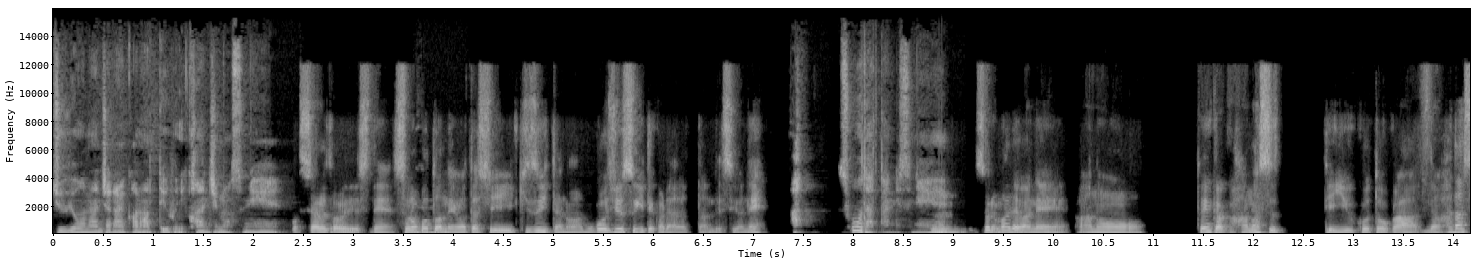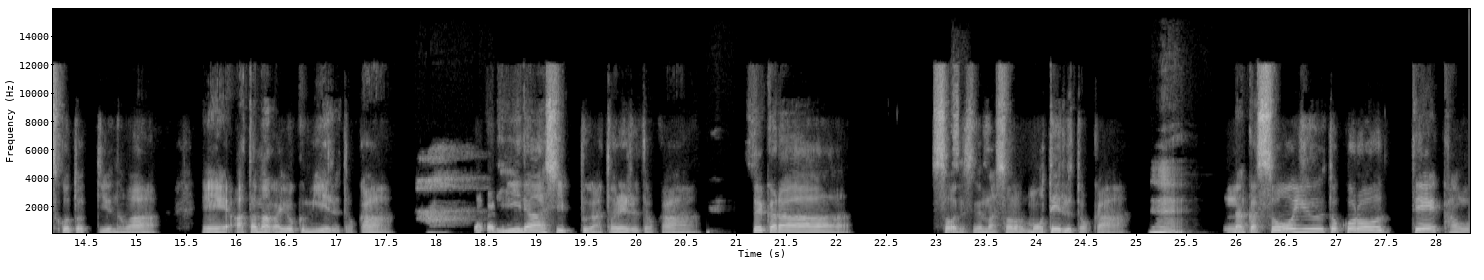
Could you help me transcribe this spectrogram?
重要なんじゃないかなっていうふうに感じますね。おっしゃる通りですね。そのことをね、私気づいたのはもう50過ぎてからだったんですよね。あ、そうだったんですうね。ん。それまではね、あの、とにかく話すっていうことが、話すことっていうのは、えー頭がよく見えるとか、はなんかリーダーシップが取れるとか、それから、そうですね。まあそのモテるとか、あうん。なんかそういうところで考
